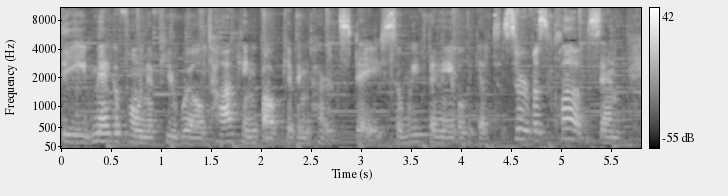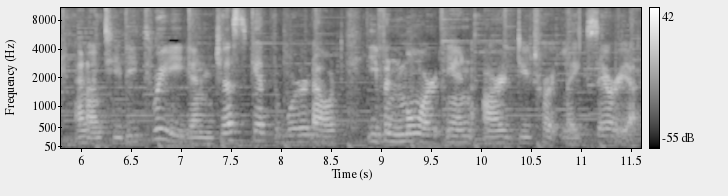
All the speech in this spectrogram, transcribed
the megaphone, if you will, talking about Giving Hearts Day. So we've been able to get to service clubs and, and on TV3 and just get the word out even more in our Detroit Lakes area.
